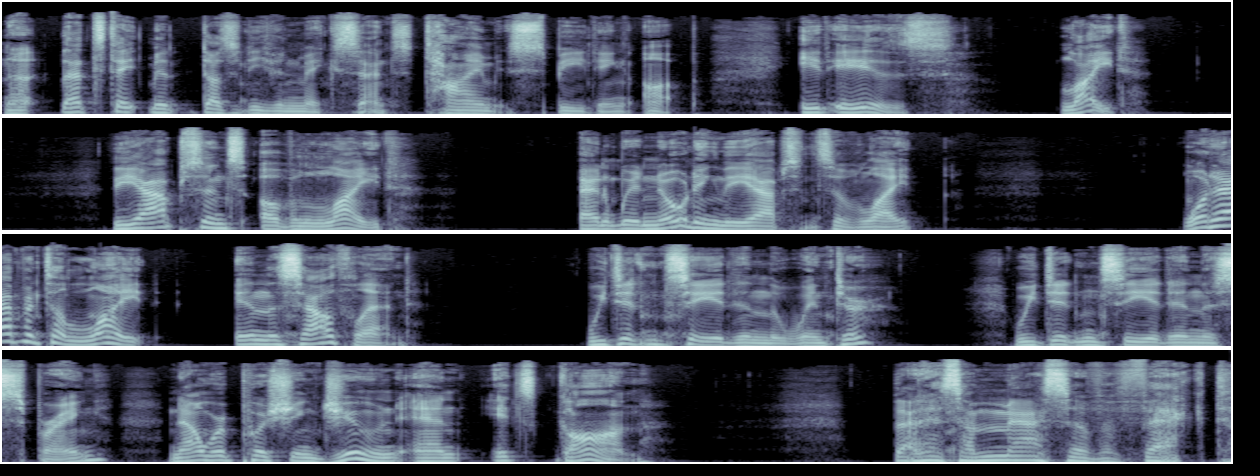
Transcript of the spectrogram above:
Now, that statement doesn't even make sense. Time is speeding up. It is light. The absence of light and we're noting the absence of light. What happened to light in the Southland? We didn't see it in the winter. We didn't see it in the spring. Now we're pushing June and it's gone. That has a massive effect.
